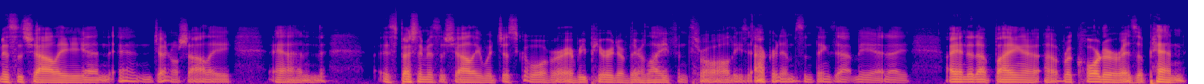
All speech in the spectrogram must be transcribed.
Mrs. Shalley and, and General Shalley, and especially Mrs. Shalley would just go over every period of their life and throw all these acronyms and things at me. And I, I ended up buying a, a recorder as a pen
